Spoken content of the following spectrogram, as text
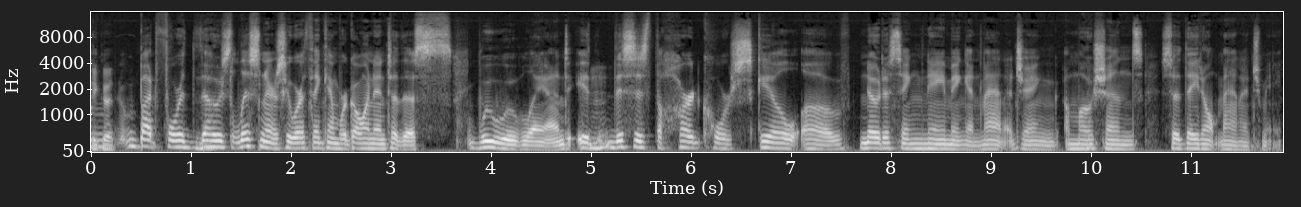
be good. Mm, but for those listeners who are thinking we're going into this woo woo land, it, mm-hmm. this is the hardcore skill of noticing, naming, and managing emotions so they don't manage me.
